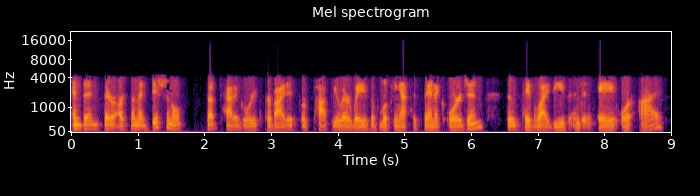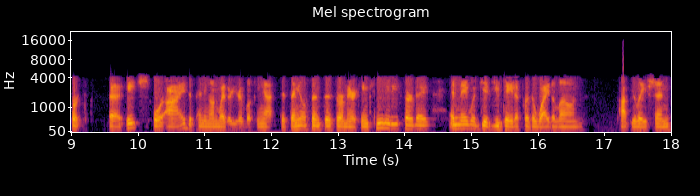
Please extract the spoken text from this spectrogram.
And then there are some additional subcategories provided for popular ways of looking at Hispanic origin. Those table IDs end in A or I, or uh, H or I, depending on whether you're looking at decennial census or American Community Survey, and they would give you data for the white alone population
